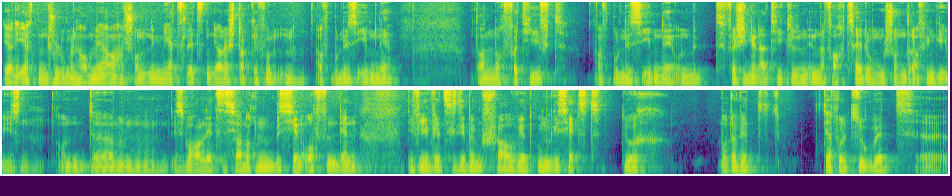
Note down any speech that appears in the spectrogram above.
Ja, die ersten Schulungen haben ja schon im März letzten Jahres stattgefunden, auf Bundesebene. Dann noch vertieft auf Bundesebene und mit verschiedenen Artikeln in der Fachzeitung schon darauf hingewiesen. Und ähm, es war letztes Jahr noch ein bisschen offen, denn die 44. BIM-Schau wird umgesetzt durch oder wird der Vollzug wird äh,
